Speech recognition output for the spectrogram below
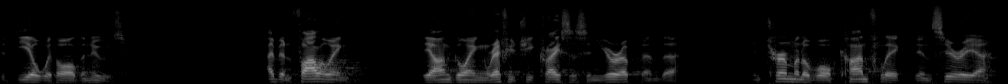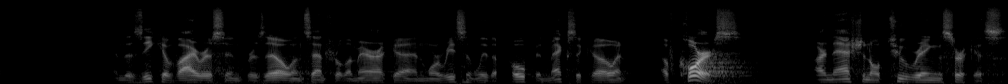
to deal with all the news. I've been following the ongoing refugee crisis in Europe and the interminable conflict in Syria the Zika virus in Brazil and Central America, and more recently the Pope in Mexico, and of course, our national two ring circus,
